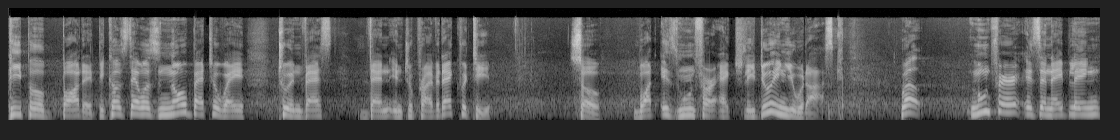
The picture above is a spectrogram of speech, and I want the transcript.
people bought it because there was no better way to invest than into private equity. So what is Moonfare actually doing, you would ask? Well, Moonfare is enabling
